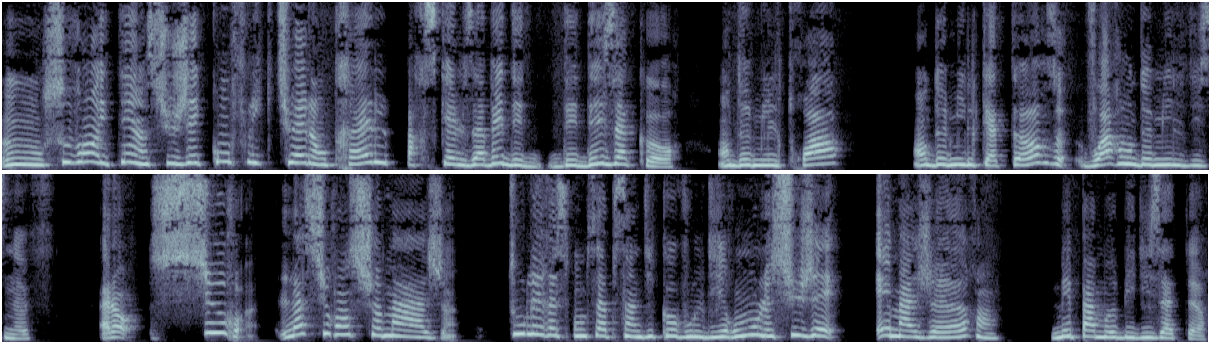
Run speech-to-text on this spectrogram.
ont souvent été un sujet conflictuel entre elles parce qu'elles avaient des, des, désaccords en 2003, en 2014, voire en 2019. Alors, sur l'assurance chômage, tous les responsables syndicaux vous le diront, le sujet est majeur, mais pas mobilisateur.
